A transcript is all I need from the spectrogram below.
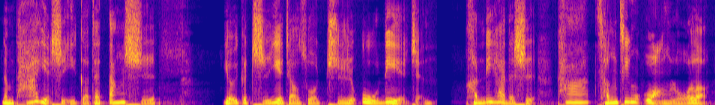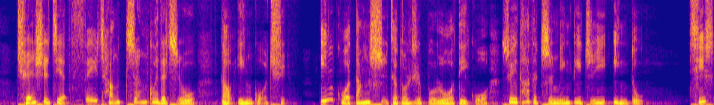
那么他也是一个在当时有一个职业叫做植物猎人，很厉害的是，他曾经网罗了全世界非常珍贵的植物到英国去。英国当时叫做日不落帝国，所以它的殖民地之一印度，其实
